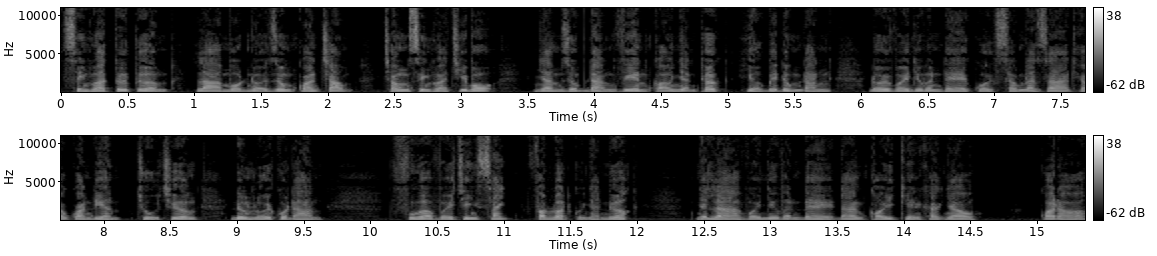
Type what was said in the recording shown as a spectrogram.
sinh hoạt tư tưởng là một nội dung quan trọng trong sinh hoạt tri bộ nhằm giúp đảng viên có nhận thức, hiểu biết đúng đắn đối với những vấn đề cuộc sống đặt ra theo quan điểm, chủ trương, đường lối của Đảng, phù hợp với chính sách, pháp luật của nhà nước, nhất là với những vấn đề đang có ý kiến khác nhau. Qua đó,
